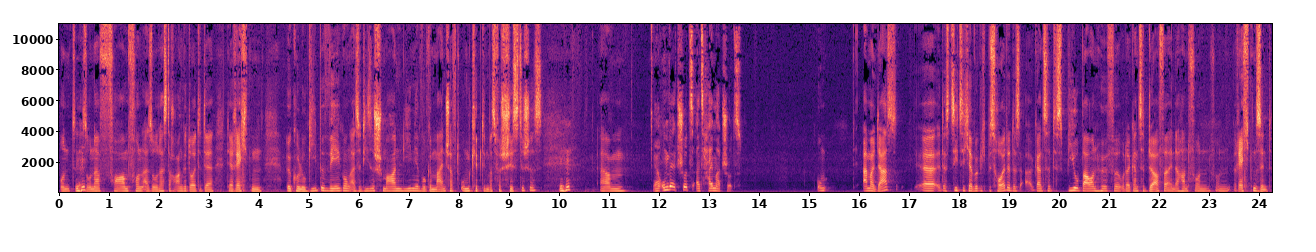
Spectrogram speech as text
und mhm. so einer Form von, also du hast auch angedeutet, der, der rechten Ökologiebewegung, also diese schmalen Linie, wo Gemeinschaft umkippt in was Faschistisches. Mhm. Ähm, ja, Umweltschutz als Heimatschutz. Um, einmal das, äh, das zieht sich ja wirklich bis heute, das ganze, das Biobauernhöfe oder ganze Dörfer in der Hand von, von Rechten sind.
